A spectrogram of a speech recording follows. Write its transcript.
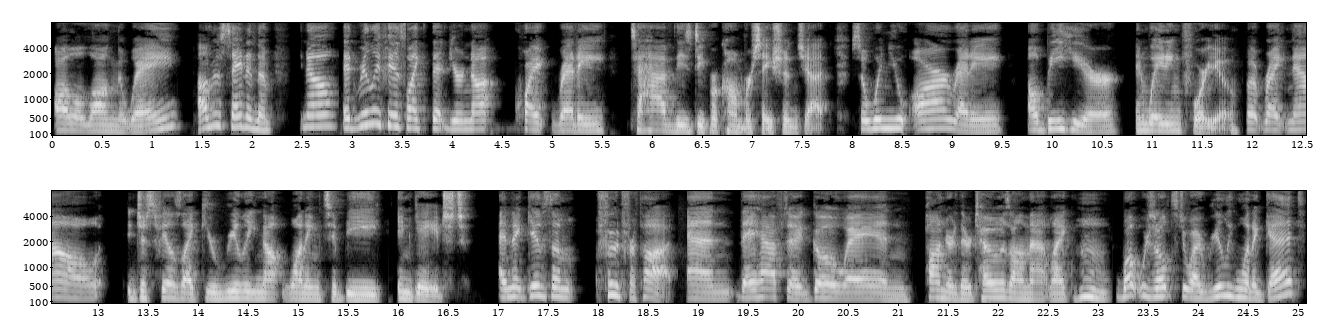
all along the way, I'll just say to them, you know, it really feels like that you're not quite ready to have these deeper conversations yet. So when you are ready, I'll be here and waiting for you. But right now, it just feels like you're really not wanting to be engaged and it gives them food for thought. And they have to go away and ponder their toes on that like hmm what results do i really want to get?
